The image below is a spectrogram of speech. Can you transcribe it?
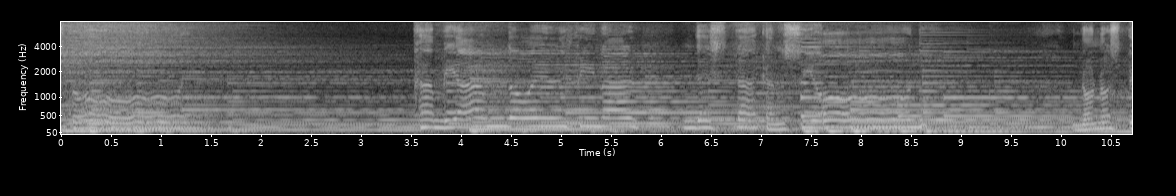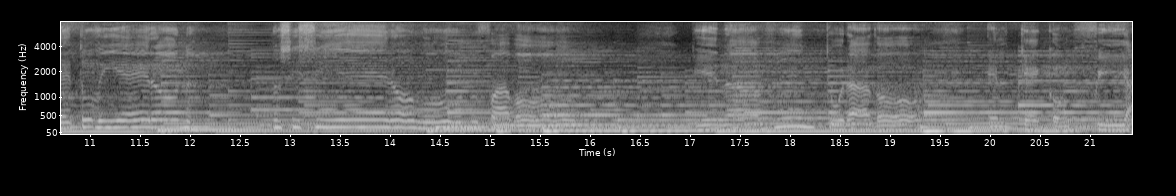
estoy, cambiando el final de esta canción. No nos detuvieron, nos hicieron un favor. Bienaventurado el que confía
